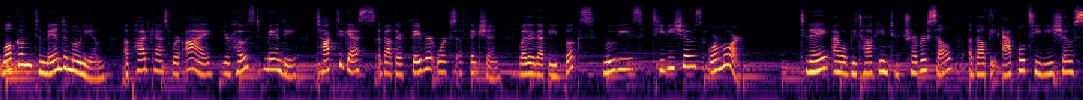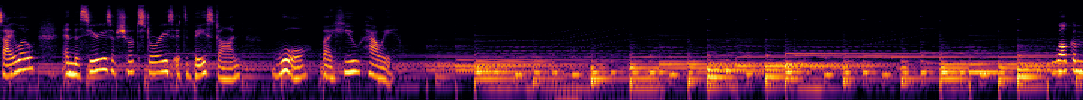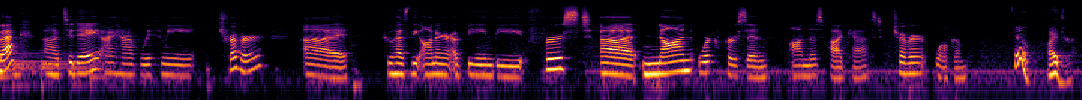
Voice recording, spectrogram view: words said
Welcome to Mandemonium, a podcast where I, your host, Mandy, talk to guests about their favorite works of fiction, whether that be books, movies, TV shows, or more. Today, I will be talking to Trevor Self about the Apple TV show Silo and the series of short stories it's based on, Wool by Hugh Howey. Welcome back. Uh, today, I have with me Trevor, uh, who has the honor of being the first uh, non work person on this podcast. Trevor, welcome. Yeah, hi there.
